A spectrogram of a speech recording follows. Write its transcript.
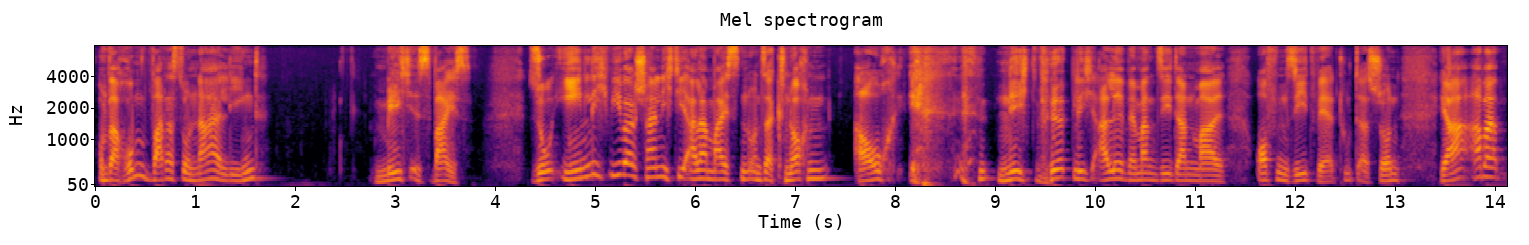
Und warum war das so naheliegend? Milch ist weiß. So ähnlich wie wahrscheinlich die allermeisten unserer Knochen auch nicht wirklich alle, wenn man sie dann mal offen sieht, wer tut das schon? Ja, aber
